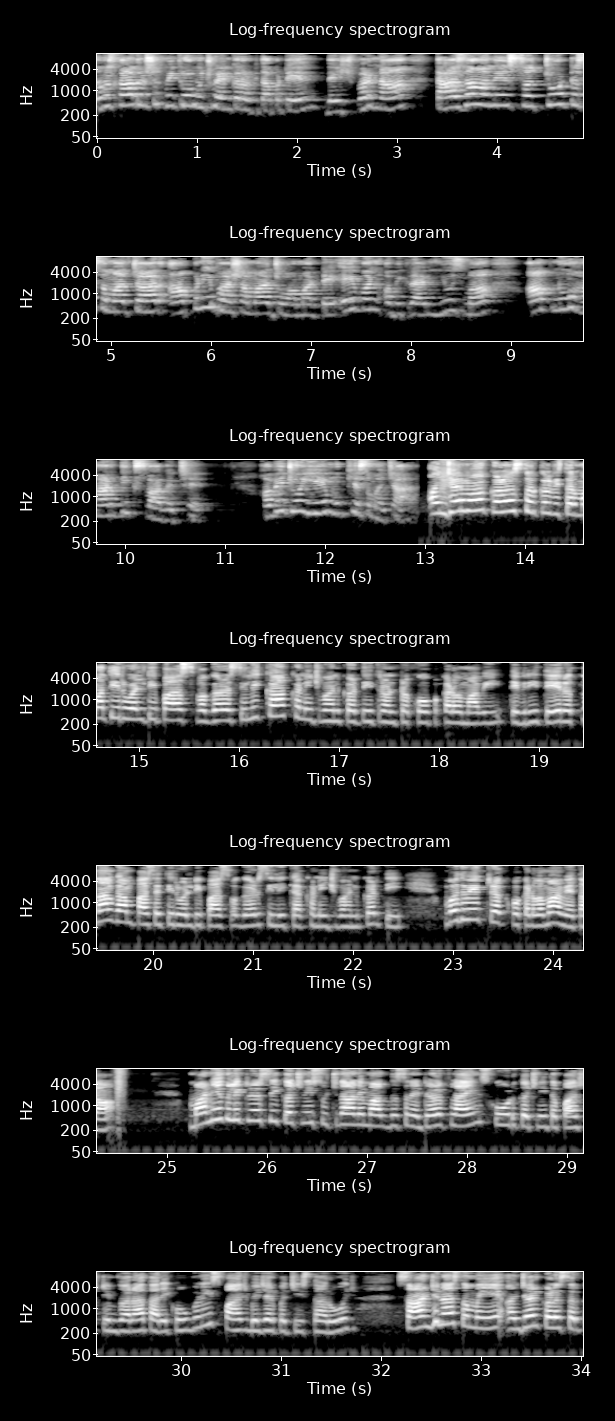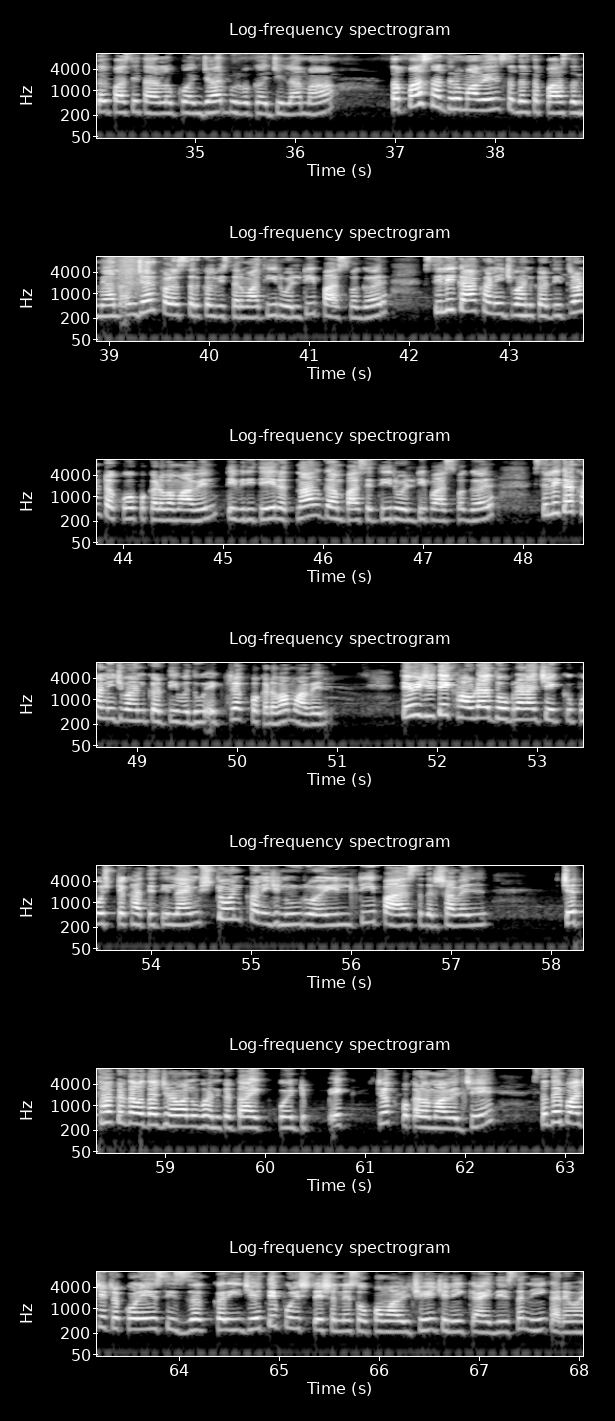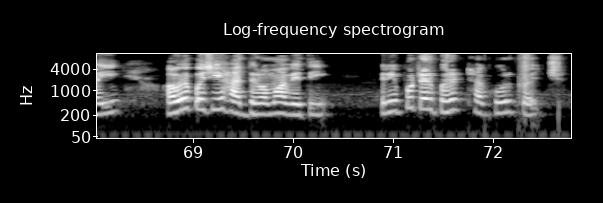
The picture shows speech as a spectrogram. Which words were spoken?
નમસ્કાર, દર્શક મિત્રો, હું છું એન્કર અર્પિતા પટેલ. દેશભરના તાજા અને સચોટ સમાચાર આપણી ભાષામાં જોવા માટે એ વન અભિપ્રાય ન્યૂઝમાં આપનું હાર્દિક સ્વાગત છે. હવે જોઈએ મુખ્ય સમાચાર. અંજારમાં કળશ સર્કલ વિસ્તારમાંથી રોયલ્ટી પાસ વગર સિલિકા ખનીજ વહન કરતી ત્રણ ટ્રકો પકડવામાં આવી. તેવી રીતે રત્નાલ ગામ પાસેથી રોયલ્ટી પાસ વગર સિલિકા ખનીજ વહન કરતી વધુ એક ટ્રક પકડવામાં આવ્યા હતા. માન્ય કલેક્ટર શ્રી કચ્છની સૂચના અને માર્ગદર્શન હેઠળ ફ્લાઇંગ સ્કોડ કચ્છની તપાસ ટીમ દ્વારા તારીખ ઓગણીસ પાંચ બે હજાર પચીસના રોજ સાંજના સમયે અંજાર કળશ સર્કલ પાસે તાલુકો અંજાર પૂર્વ કચ્છ જિલ્લામાં તપાસ હાથ ધરવામાં આવેલ. સદર તપાસ દરમિયાન અંજાર કળશ સર્કલ વિસ્તારમાંથી રોયલ્ટી પાસ વગર સિલિકા ખનિજ વહન કરતી ત્રણ ટકો પકડવામાં આવેલ. તેવી રીતે રત્નાલ ગામ પાસેથી રોયલ્ટી પાસ વગર સિલિકા ખનીજ વહન કરતી વધુ એક ટ્રક પકડવામાં આવેલ. તેવી જ રીતે ખાવડા ધોબરાના ચેકપોસ્ટ ખાતેથી લાઇમસ્ટોન ખનીજનું રોયલ્ટી પાસ દર્શાવેલ. જથ્થા કરતાં વધારે જણાવવાનું વહન કરતાં એક પોઈન્ટ એક ટ્રક પકડવામાં આવેલ છે. સદર પાંચે ટ્રકોને સીઝ કરી જે તે પોલીસ સ્ટેશનને સોંપવામાં આવેલ છે, જેની કાયદેસરની કાર્યવાહી હવે પછી હાથ ધરવામાં આવી હતી. રિપોર્ટર ભરત ઠાકોર કચ્છ.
